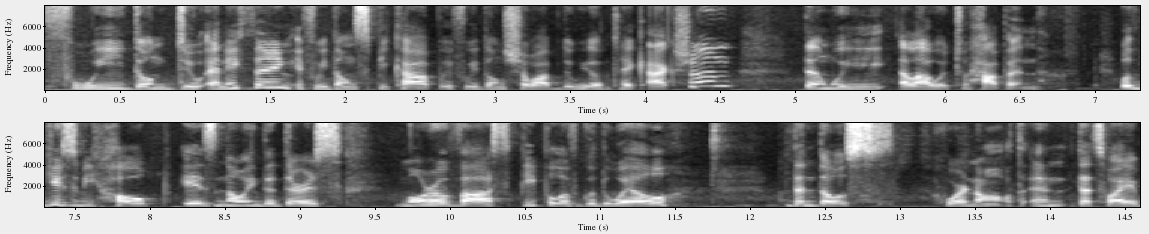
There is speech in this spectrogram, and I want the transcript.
If we don't do anything, if we don't speak up, if we don't show up, if we don't take action, then we allow it to happen. What gives me hope is knowing that there's more of us, people of goodwill, than those who are not. And that's why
